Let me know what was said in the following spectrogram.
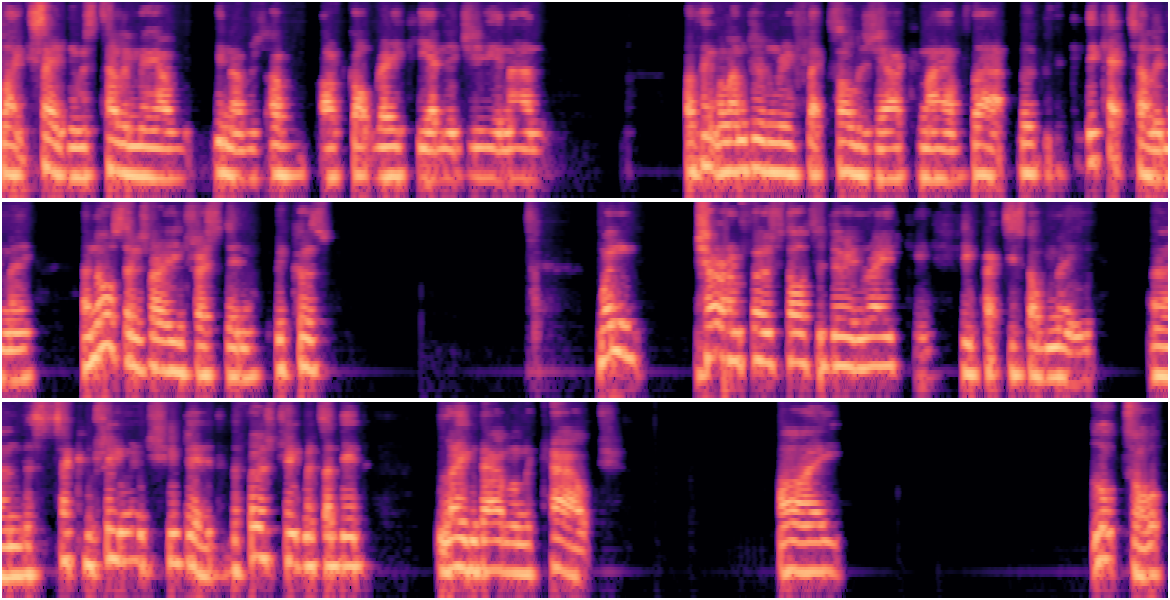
Like say, they was telling me I, you know, I've, I've got Reiki energy, and I, I think, well, I'm doing reflexology. How can I have that? But they kept telling me, and also it's very interesting because when Sharon first started doing Reiki, she practiced on me, and the second treatment she did, the first treatment I did, laying down on the couch, I looked up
